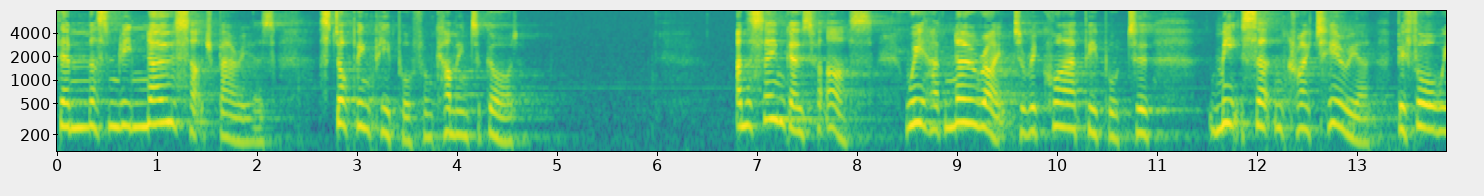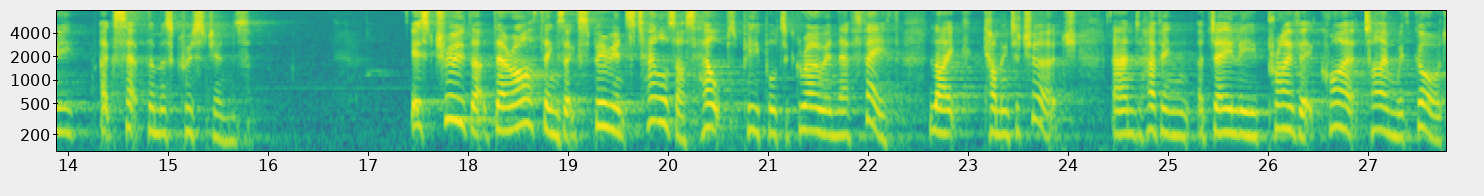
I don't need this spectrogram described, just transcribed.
there must be no such barriers stopping people from coming to God. And the same goes for us. We have no right to require people to meet certain criteria before we accept them as Christians. It's true that there are things that experience tells us helps people to grow in their faith like coming to church and having a daily, private, quiet time with God.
